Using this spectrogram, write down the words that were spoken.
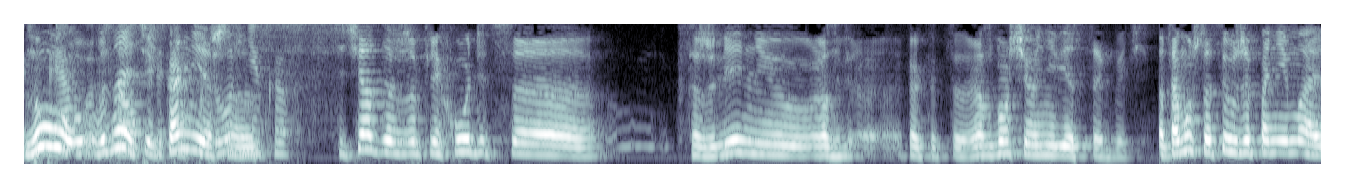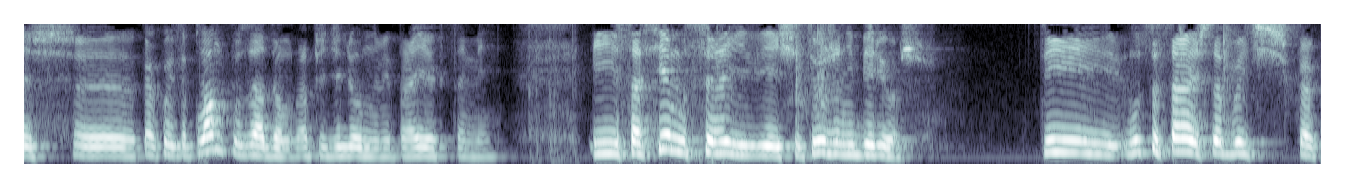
Ну, вы знаете, конечно, художников. сейчас даже приходится, к сожалению, как это, разборчивой невестой быть. Потому что ты уже понимаешь, э, какую то планку задал определенными проектами, и совсем сырые вещи ты уже не берешь ты, ну, ты стараешься быть как,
